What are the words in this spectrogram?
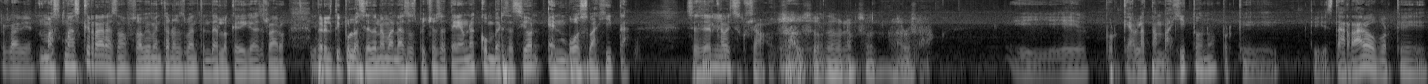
Radio. Más, más que raras, ¿no? Pues obviamente no les voy a entender lo que diga, es raro. Pero el tipo lo hacía de una manera sospechosa. Tenía una conversación en voz bajita. Se acercaba y se escuchaba. Y ¿por qué habla tan bajito, no? Porque que está raro, porque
